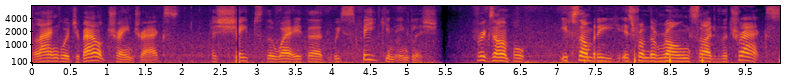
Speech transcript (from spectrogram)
language about train tracks has shaped the way that we speak in English. For example, if somebody is from the wrong side of the tracks,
